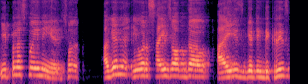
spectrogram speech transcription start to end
B plus कोई नहीं है। So again your size of the eye is getting decrease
